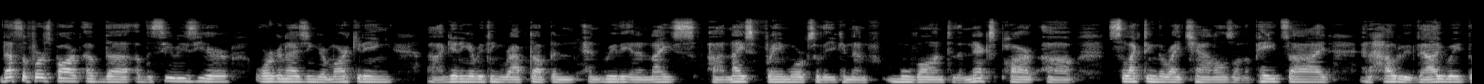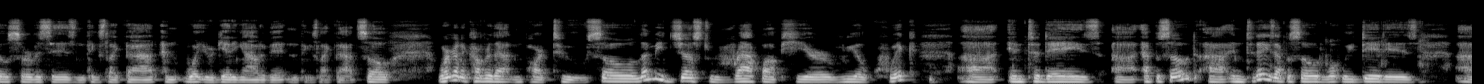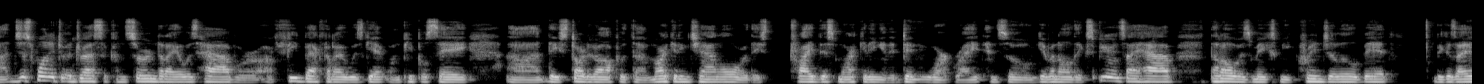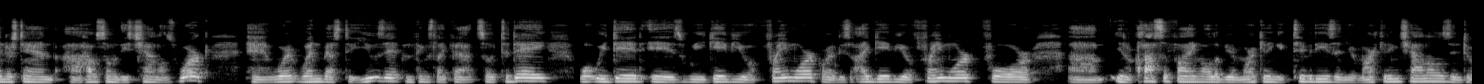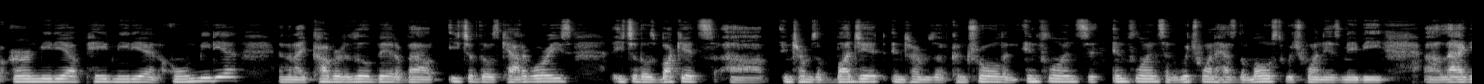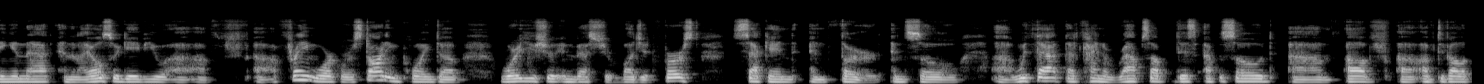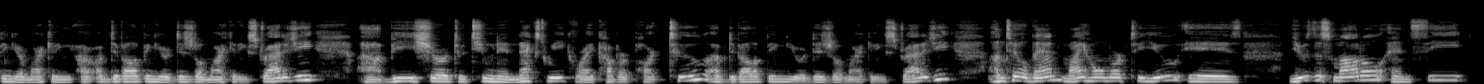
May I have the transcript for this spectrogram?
that's the first part of the of the series here organizing your marketing uh, getting everything wrapped up and, and really in a nice uh, nice framework so that you can then move on to the next part of selecting the right channels on the paid side and how to evaluate those services and things like that and what you're getting out of it and things like that. So we're going to cover that in part two. So let me just wrap up here real quick uh, in today's uh, episode. Uh, in today's episode what we did is uh, just wanted to address a concern that I always have or a feedback that I always get when people say uh, they started off with a marketing channel or they tried this marketing and it didn't work, right? And so, given all the experience I have, that always makes me cringe a little bit because I understand uh, how some of these channels work and where, when best to use it and things like that. So today, what we did is we gave you a framework, or at least I gave you a framework for, um, you know, classifying all of your marketing activities and your marketing channels into earned media, paid media, and owned media. And then I covered a little bit about each of those categories each of those buckets uh, in terms of budget, in terms of control and influence, influence, and which one has the most, which one is maybe uh, lagging in that. And then I also gave you a, a, a framework or a starting point of where you should invest your budget first second, and third. And so, uh, with that, that kind of wraps up this episode um, of uh, of developing your marketing uh, of developing your digital marketing strategy. Uh, be sure to tune in next week where I cover part two of developing your digital marketing strategy. Until then, my homework to you is use this model and see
